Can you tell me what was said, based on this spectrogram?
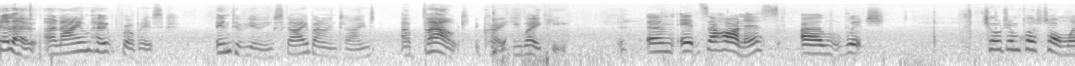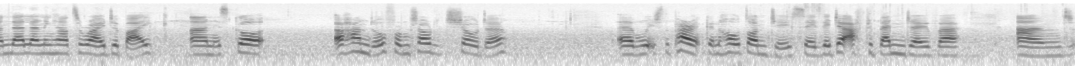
Hello, and I'm Hope Roberts, interviewing Sky Valentine's about a Crikey Bikey. Um, it's a harness um, which children put on when they're learning how to ride a bike, and it's got a handle from shoulder to shoulder, um, which the parent can hold on to, so they don't have to bend over and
